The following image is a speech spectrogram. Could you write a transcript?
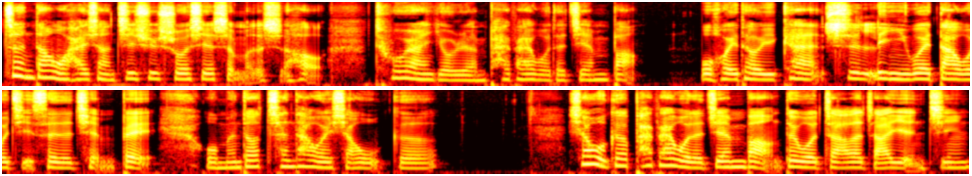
正当我还想继续说些什么的时候，突然有人拍拍我的肩膀。我回头一看，是另一位大我几岁的前辈，我们都称他为小五哥。小五哥拍拍我的肩膀，对我眨了眨眼睛，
